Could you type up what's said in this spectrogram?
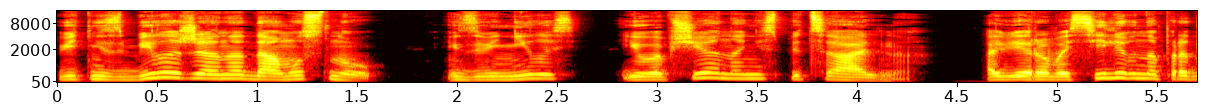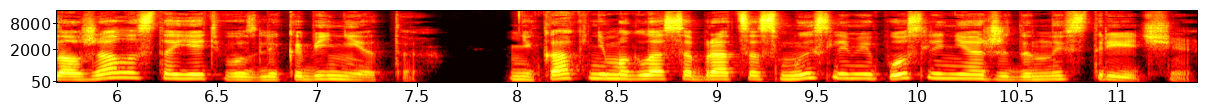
Ведь не сбила же она даму с ног. Извинилась, и вообще она не специально. А Вера Васильевна продолжала стоять возле кабинета. Никак не могла собраться с мыслями после неожиданной встречи.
